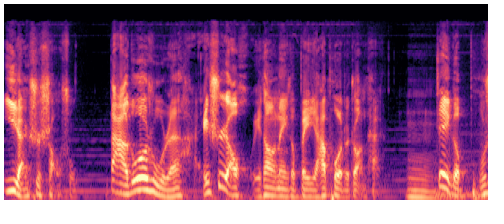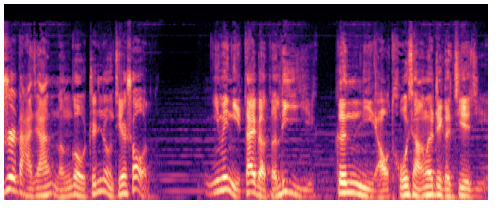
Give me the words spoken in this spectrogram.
依然是少数。大多数人还是要回到那个被压迫的状态。嗯，这个不是大家能够真正接受的，因为你代表的利益跟你要投降的这个阶级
